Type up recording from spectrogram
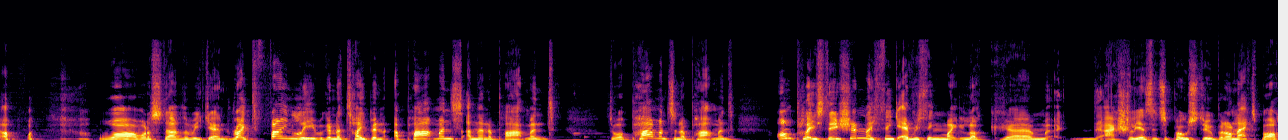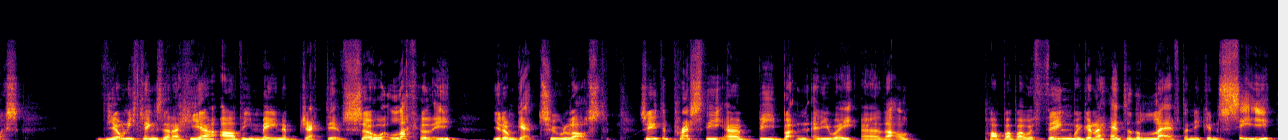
oh wow, what a start of the weekend. Right, finally, we're going to type in apartments and then apartment. So apartments and apartment. On PlayStation, I think everything might look um, actually as it's supposed to, but on Xbox, the only things that are here are the main objectives. So luckily, you don't get too lost. So you need to press the uh, B button anyway. Uh, that'll pop up our thing. We're going to head to the left and you can see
